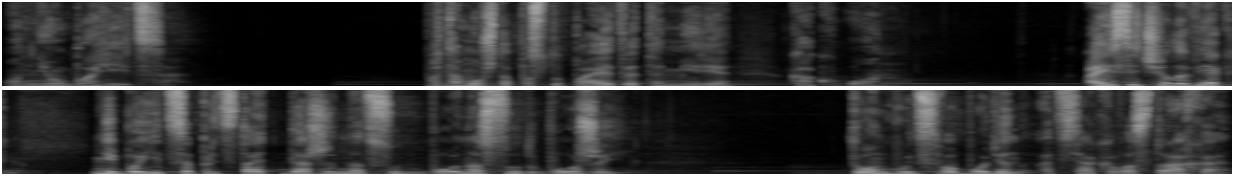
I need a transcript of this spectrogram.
он не убоится, потому что поступает в этом мире, как он. А если человек не боится предстать даже на суд, на суд Божий, то он будет свободен от всякого страха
